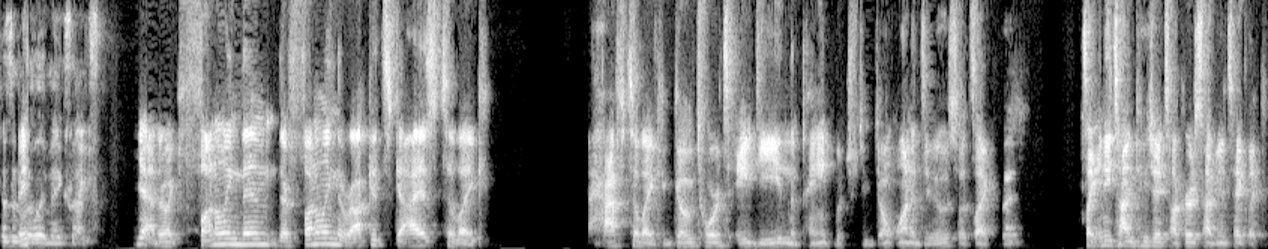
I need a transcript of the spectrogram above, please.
Doesn't really make sense. Yeah, they're like funneling them, they're funneling the Rockets guys to like have to like go towards AD in the paint, which you don't want to do. So it's like, Right. it's like anytime PJ Tucker is having to take like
